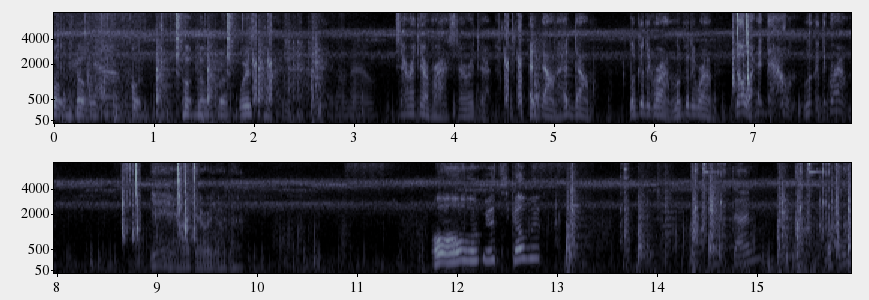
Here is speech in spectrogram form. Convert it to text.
Oh no! Oh, oh no, bro. Where's Brian? I don't know. Stay right there, Brian. Stay right there. Head down, head down. Look at the ground. Look at the ground. No, head down. Look at the ground. Yeah, yeah, right there, right there, right there. Oh, it's coming. It's done? Let's go.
